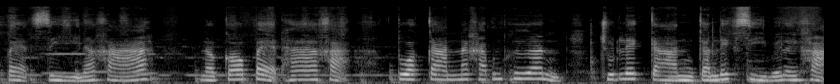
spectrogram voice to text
84 นะคะ แล้วก็ 85 ค่ะ ตัวกันนะคะเพื่อนๆ ชุดเลขกันกันเลข 4 ไว้เลยค่ะ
